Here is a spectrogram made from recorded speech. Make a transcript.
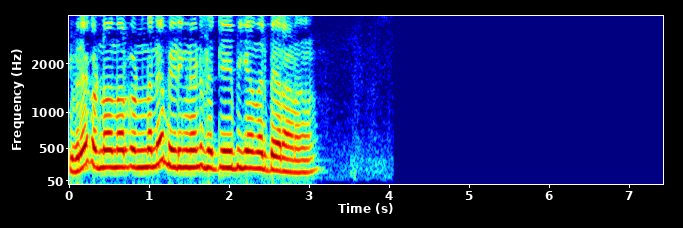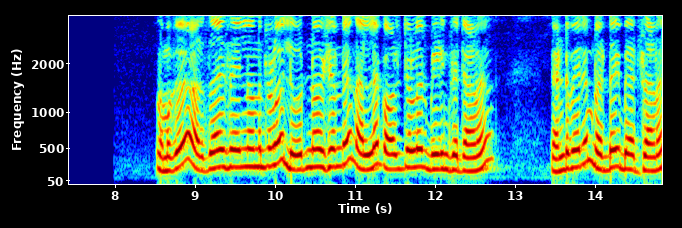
ഇവരെ കൊണ്ടുവന്നവർക്കൊന്നും തന്നെ ബ്രീഡിങ്ങിന് വേണ്ടി സെറ്റ് ചെയ്യിപ്പിക്കാവുന്ന ഒരു പേരാണ്. നമുക്ക് അടുത്തതായി സെയിലിന് വന്നിട്ടുള്ള ലൂട്ട് നോഷന്റെ നല്ല ക്വാളിറ്റി ഉള്ള ഒരു ബ്രീഡിംഗ് സെറ്റാണ് രണ്ടുപേരും റെഡ് ഐ ബാറ്റ്സ് ആണ്.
